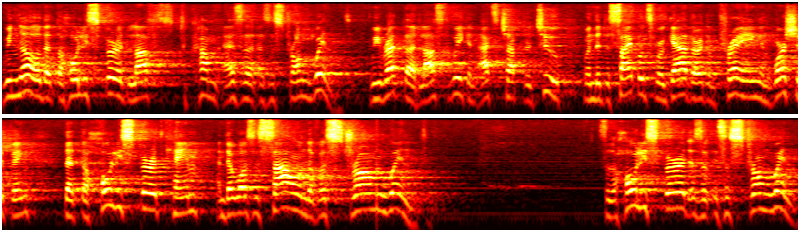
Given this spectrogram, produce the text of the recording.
we know that the Holy Spirit loves to come as a, as a strong wind. We read that last week in Acts chapter 2 when the disciples were gathered and praying and worshiping that the Holy Spirit came and there was a sound of a strong wind. So the Holy Spirit is a, is a strong wind.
